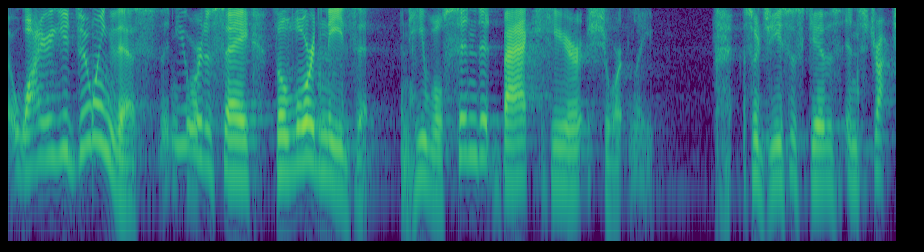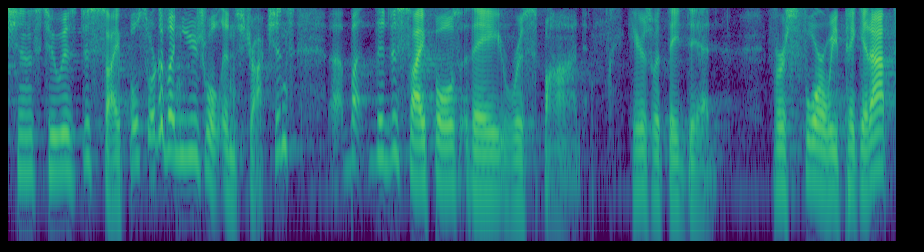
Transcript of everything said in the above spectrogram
Why are you doing this? then you are to say, The Lord needs it, and he will send it back here shortly. So Jesus gives instructions to his disciples, sort of unusual instructions, uh, but the disciples, they respond. Here's what they did. Verse 4, we pick it up.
